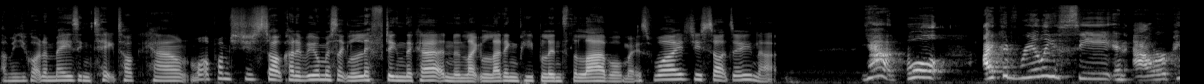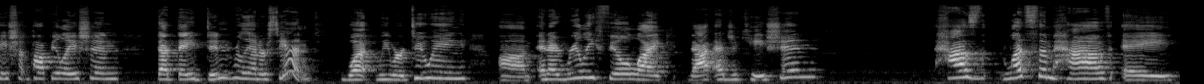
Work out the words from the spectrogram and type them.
I mean, you've got an amazing TikTok account. What prompted you to start kind of you almost like lifting the curtain and like letting people into the lab almost? Why did you start doing that? Yeah, well, I could really see in our patient population that they didn't really understand what we were doing. Um, and I really feel like that education has lets them have a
